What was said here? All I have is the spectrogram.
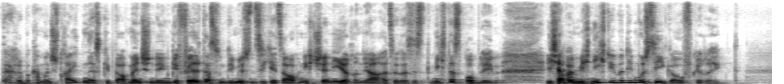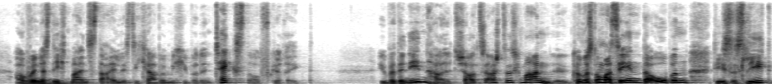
darüber kann man streiten. Es gibt auch Menschen, denen gefällt das und die müssen sich jetzt auch nicht genieren. Ja? Also das ist nicht das Problem. Ich habe mich nicht über die Musik aufgeregt, auch wenn es nicht mein Style ist. Ich habe mich über den Text aufgeregt, über den Inhalt. Schaut es euch mal an. Können wir es noch mal sehen, da oben, dieses Lied.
